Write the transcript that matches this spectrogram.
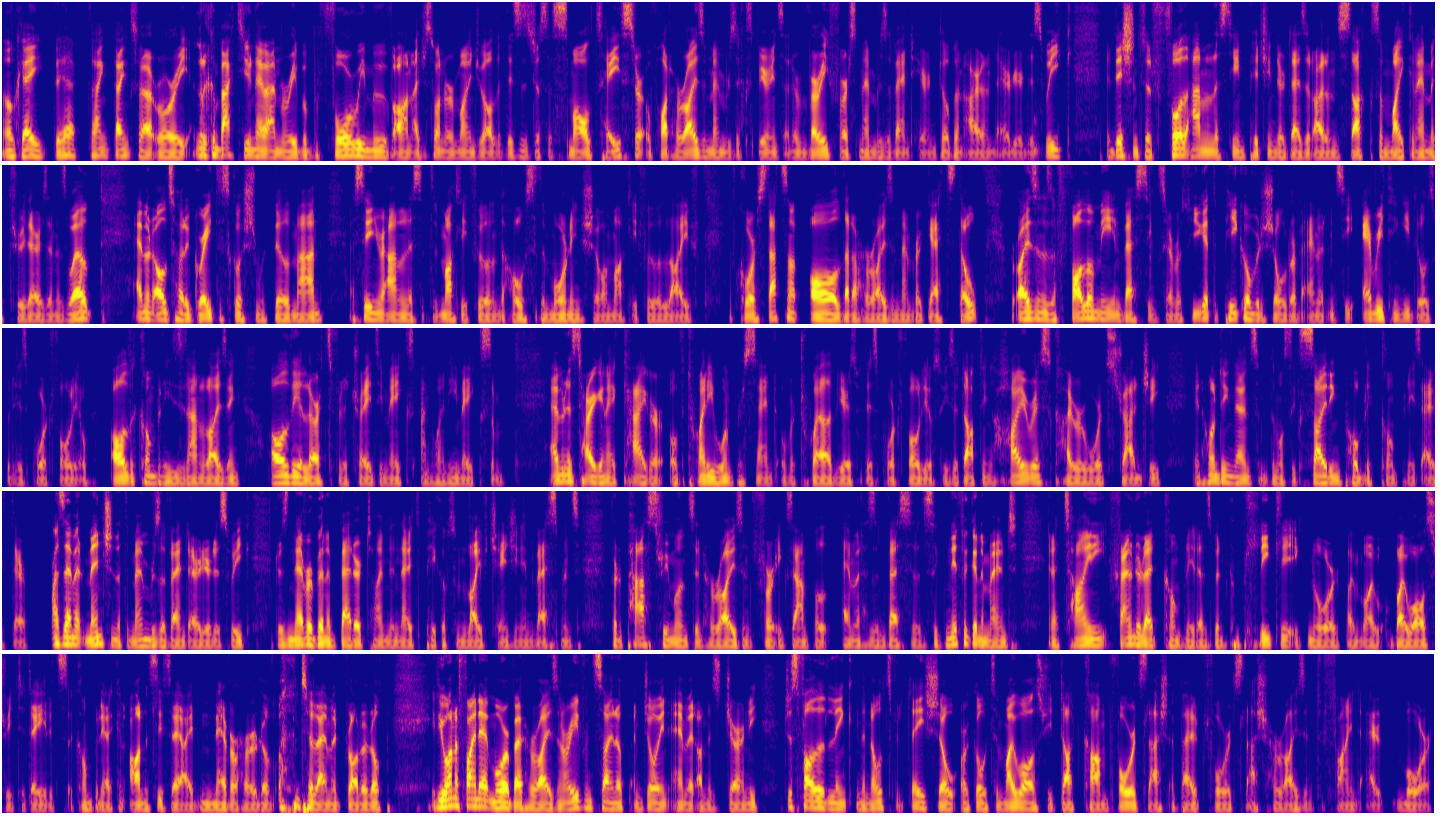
okay, yeah. Thank, thanks for that, Rory. I'm going to come back to you now, Anne Marie. But before we move on, I just want to remind you all that this is just a small taster of what Horizon members experienced at our very first members event here in Dublin, Ireland, earlier this week. In addition to the full analyst team pitching their Desert Island stock, so Mike and Emmett threw theirs in as well. Emmett also had a great discussion with Bill Mann, a senior analyst at the Motley Fool and the host of the morning show on Motley Fool Live. Of course, that's not all that a Horizon member gets, though. Horizon is a follow me investing service, so you get to peek over the shoulder of Emmett and see everything he does with his portfolio, all the companies he's analysing, all the alerts for the trades he makes, and when he makes them. Emmett is targeting a CAGR of 21% over 12 years with this portfolio, so he's adopting a high risk, high reward strategy in hunting down some of the most exciting public companies out there. As Emmett mentioned at the members event earlier this week, there's never been a better time than now to pick up some life changing investments. For the past three months in Horizon, for example, Emmett has invested a significant amount in a tiny founder led company that has been completely ignored by, by Wall Street to date. It's a company I can honestly say I'd never heard of until Emmett brought it up. If you want to find out more about Horizon or even sign up and join Emmett on his journey, just follow the link in the notes for today's show or go to mywallstreet.com forward slash about forward slash Horizon to find out more.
